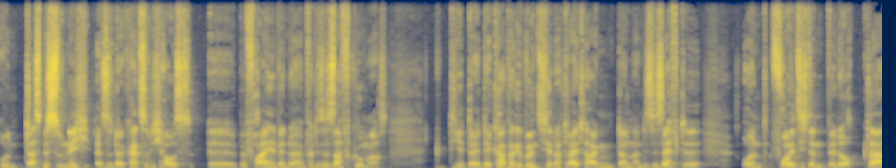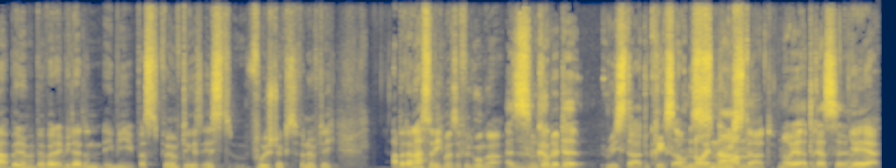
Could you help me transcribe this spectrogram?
Und das bist du nicht, also da kannst du dich raus äh, befreien, wenn du einfach diese Saftkur machst. Die, der, der Körper gewöhnt sich ja nach drei Tagen dann an diese Säfte und freut sich dann, wenn du auch klar, wenn du wieder dann irgendwie was Vernünftiges isst, frühstückst vernünftig, aber dann hast du nicht mehr so viel Hunger. Also es ist ein kompletter Restart. Du kriegst auch einen Es neuen ein Namen, neue Adresse. Ja, ja.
